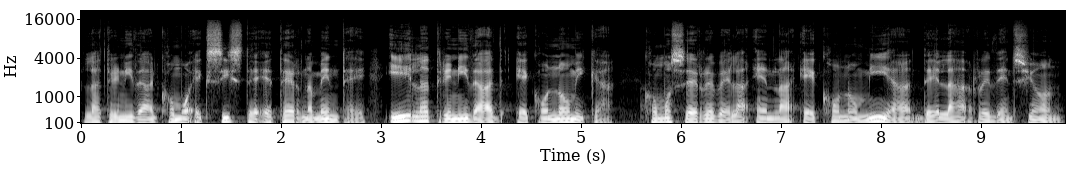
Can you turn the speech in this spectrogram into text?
la Trinidad como existe eternamente, y la Trinidad económica, como se revela en la economía de la redención.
